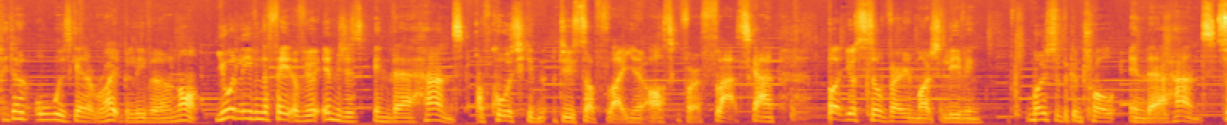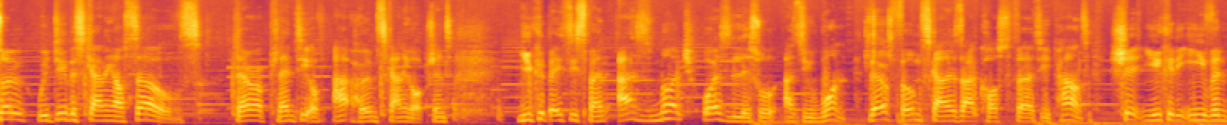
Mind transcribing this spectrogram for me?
they don't always get it right, believe it or not. You are leaving the fate of your images in their hands. Of course, you can do stuff like, you know, asking for a flat scan, but you're still very much leaving most of the control in their hands. So we do the scanning ourselves. There are plenty of at-home scanning options. You could basically spend as much or as little as you want. There are film scanners that cost 30 pounds. Shit, you could even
